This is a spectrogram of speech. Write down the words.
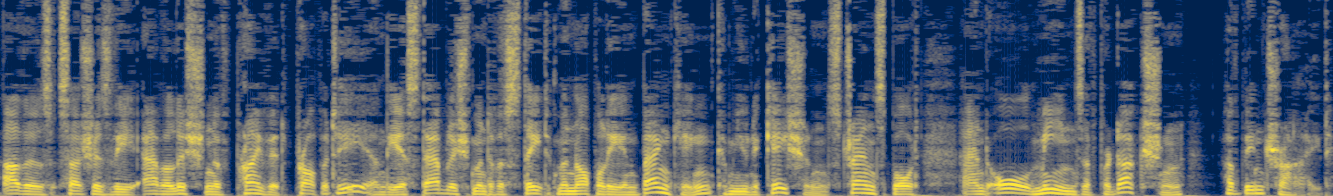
Others, such as the abolition of private property and the establishment of a state monopoly in banking, communications, transport, and all means of production, have been tried.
